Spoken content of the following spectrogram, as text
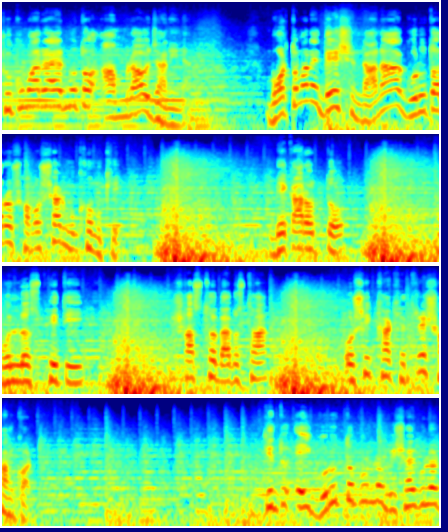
সুকুমার রায়ের মতো আমরাও জানি না। বর্তমানে দেশ নানা গুরুতর সমস্যার মুখোমুখি। বেকারত্ব, মূল্যস্ফীতি স্বাস্থ্য ব্যবস্থা ও শিক্ষাক্ষেত্রে সংকট। কিন্তু এই গুরুত্বপূর্ণ বিষয়গুলোর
